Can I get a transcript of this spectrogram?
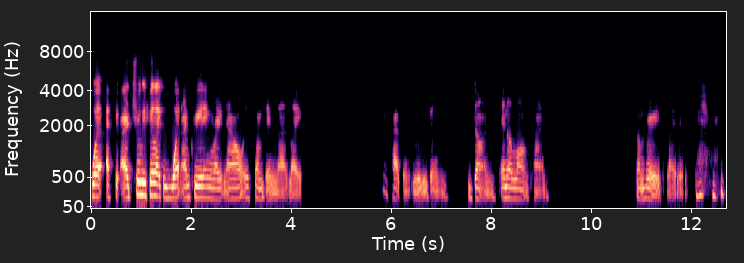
what I, fe- I truly feel like what I'm creating right now is something that like hasn't really been done in a long time. So I'm very excited.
